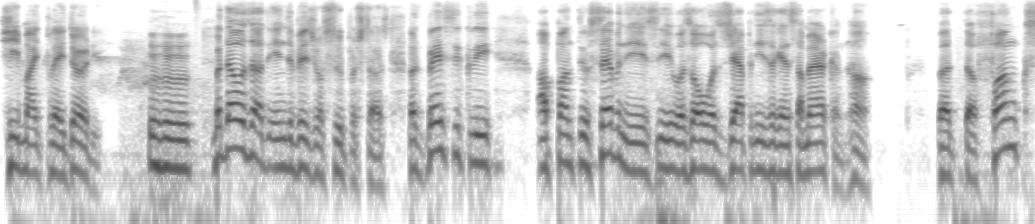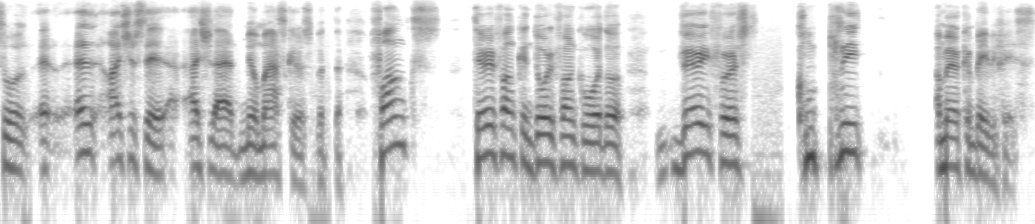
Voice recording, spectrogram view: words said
he might play dirty hmm but those are the individual superstars but basically up until 70s it was always japanese against american huh but the funks were and i should say i should add mil mascaras but the funks terry funk and dory funk were the very first complete american babyface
